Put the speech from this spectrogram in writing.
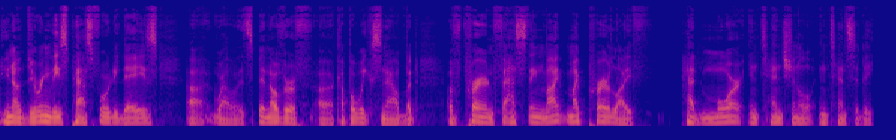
You know, during these past 40 days, uh, well, it's been over a, a couple weeks now, but of prayer and fasting, my, my prayer life had more intentional intensity.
